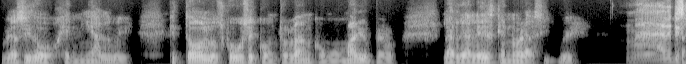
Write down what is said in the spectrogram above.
hubiera sido genial, güey. Que todos los juegos se controlaban como Mario, pero la realidad es que no era así, güey. Madres,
